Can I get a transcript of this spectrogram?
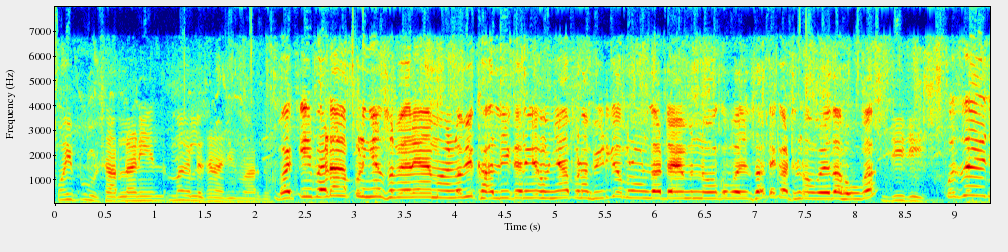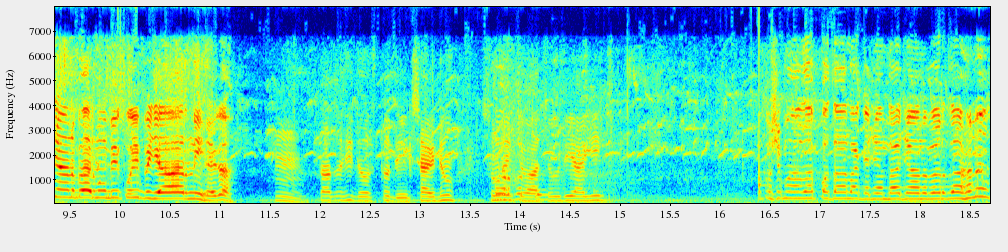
ਕੋਈ ਭੂਰ ਸਰ ਲੈਣੀ ਮਗਰ ਲਿਸਣਾ ਜੀ ਮਾਰ ਦੋ ਬਾਕੀ ਬੜਾ ਆਪਣੀਆਂ ਸਵੇਰੇ ਮੰਨ ਲਓ ਵੀ ਖਾਲੀ ਕਰੀਆਂ ਹੋਈਆਂ ਆਪਣਾ ਵੀਡੀਓ ਬਣਾਉਣ ਦਾ ਟਾਈਮ 9 ਵਜੇ 8:30 9 ਵਜੇ ਦਾ ਹੋਊਗਾ। ਜੀ ਜੀ। ਕਿਸੇ ਜਾਨਵਰ ਨੂੰ ਵੀ ਕੋਈ ਬਾਜ਼ਾਰ ਨਹੀਂ ਹੈਗਾ। ਹੂੰ ਤਾਂ ਤੁਸੀਂ ਦੋਸਤੋ ਦੇਖ ਸਕਦੇ ਹੋ ਸੋਹਣੇ ਚਵਾ ਚੂ ਦੀ ਆ ਗਈ। ਪਸ਼ੂਆਂ ਦਾ ਪਤਾ ਲੱਗ ਜਾਂਦਾ ਜਾਨਵਰ ਦਾ ਹਨਾ?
